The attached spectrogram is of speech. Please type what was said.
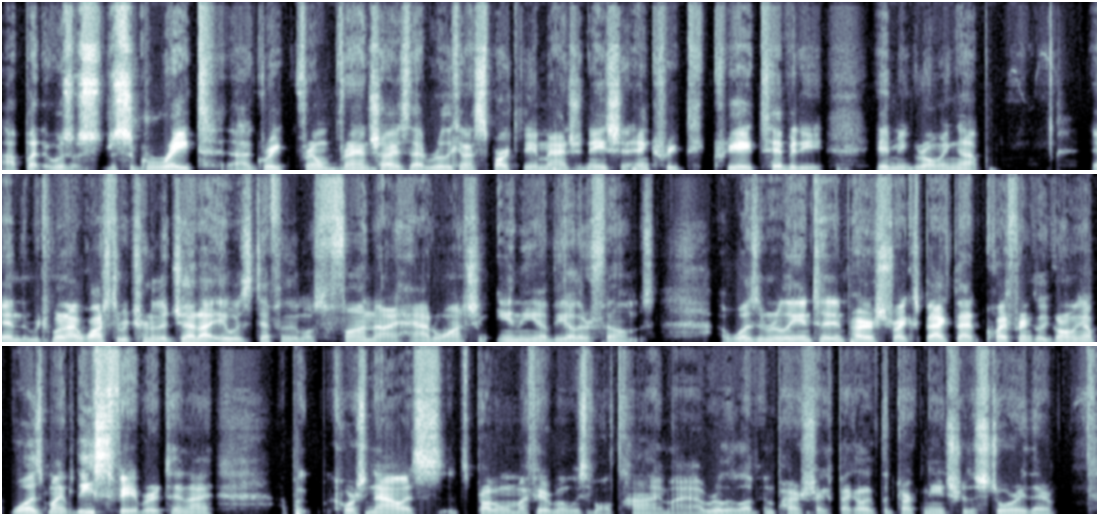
Uh, but it was just- just a great, uh, great film franchise that really kind of sparked the imagination and cre- creativity in me growing up. And when I watched The Return of the Jedi, it was definitely the most fun that I had watching any of the other films. I wasn't really into Empire Strikes Back. That, quite frankly, growing up was my least favorite. And I, of course, now it's it's probably one of my favorite movies of all time. I, I really love Empire Strikes Back. I like the dark nature of the story there. But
